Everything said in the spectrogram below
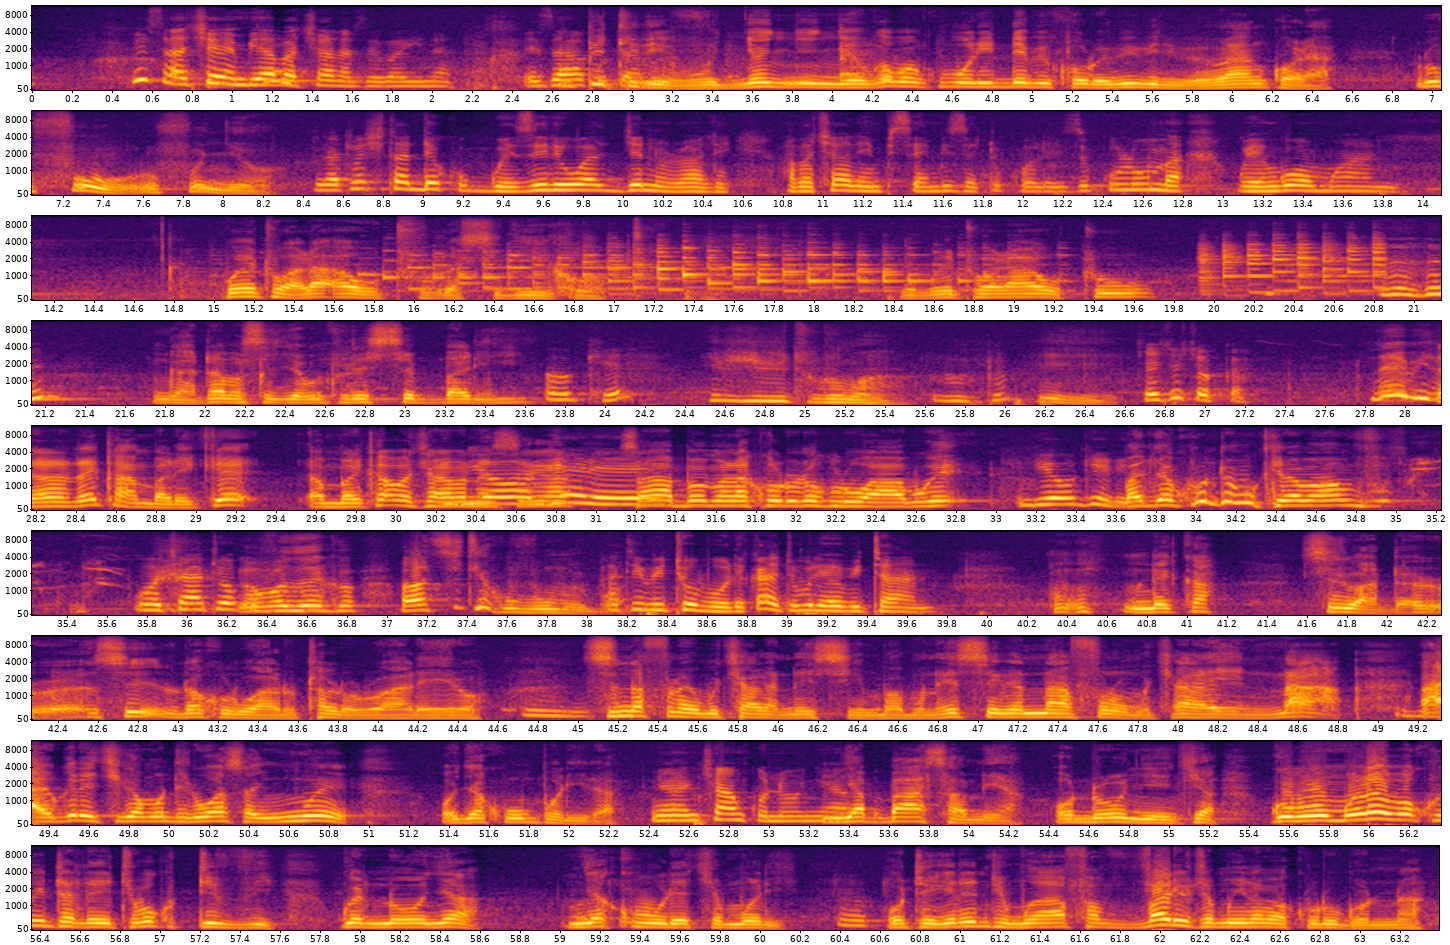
bisa ki embi abakyala ze balina ezakutama mpitirivu nnyo nnyo nnyo. Nga bwenkubulidde ebikolwa ebibiri bye bankola. Lufu lufu nnyo. Nga twekitadde ku ggwe ziriwa generale abakyala empisa embi zetukola ezikuluma gwe ngaomwami bwetwala awutu nga siriiko. Nebwetwala awutu ng'ate abasajja mutulesa ebbali. Okay ebyo bituluma Eh. kyekyo kyokka? N'ebirala naye kambaleke ambaleke abakyala banasenga saa bamalako olunaku lwabwe. Bajja kuntabukira banvume okyatya okuvuma. Ngamazeeko asitya kuvumibwa kati bitubule kale tubuleyo bitaano. Mm, ndeka. Si lunaku lwa lutalo lwaleero sinafunayo mukyala nesimbamu naye singa nafuna omukyala yenna. Ayogera ekigambo nti lwasanywe ojja kumpulira. Nja basamya odoonya enkya gwe bwomulaba ku intaneti oba ku tv gwe noonya nja kubuulya kyemuli otegere nti mwafa valyo temulina makulu gonna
